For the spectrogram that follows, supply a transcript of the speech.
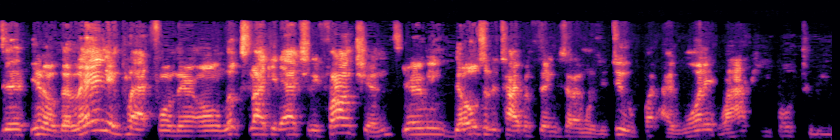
the you know the landing platform they're on looks like it actually functions. You know what I mean? Those are the type of things that I wanted to do. But I wanted black people to be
